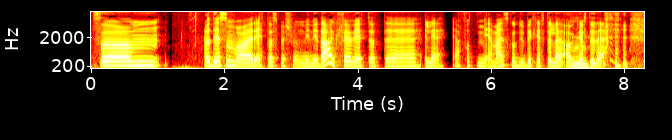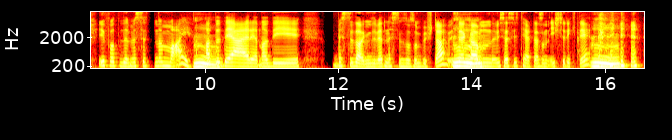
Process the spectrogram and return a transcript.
Så mm, Og det som var et av spørsmålene mine i dag, for jeg vet at eh, Eller jeg har fått med meg, skal du bekrefte eller avkrefte det, i forhold til det med 17. mai, Mm. at det er en av de beste dagene, du vet, nesten sånn som bursdag, hvis jeg Mm. kan, hvis jeg siterte deg sånn ish riktig. Mm.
